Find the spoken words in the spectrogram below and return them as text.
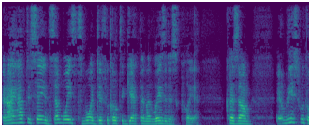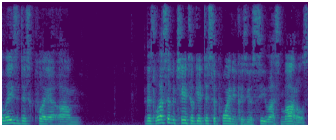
and I have to say, in some ways, it's more difficult to get than a Laserdisc player. Because um, at least with the Laserdisc player, um, there's less of a chance you'll get disappointed because you'll see less models.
